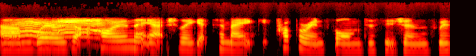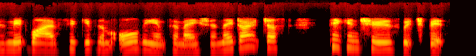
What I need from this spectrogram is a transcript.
um, whereas at home they actually get to make proper informed decisions with midwives who give them all the information. They don't just pick and choose which bits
